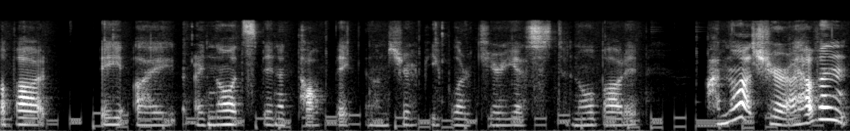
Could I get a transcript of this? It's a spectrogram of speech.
about AI. I know it's been a topic and I'm sure people are curious to know about it. I'm not sure. I haven't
